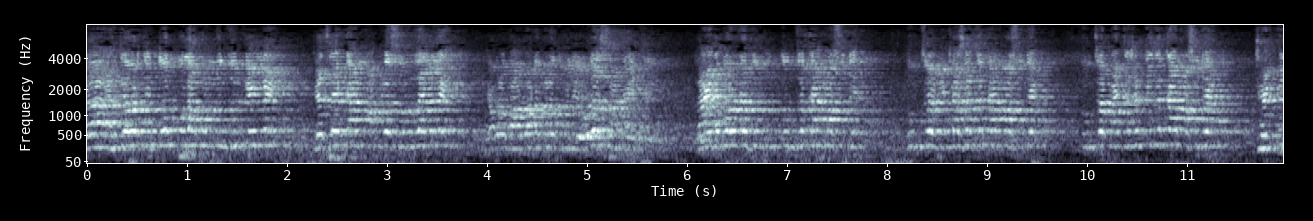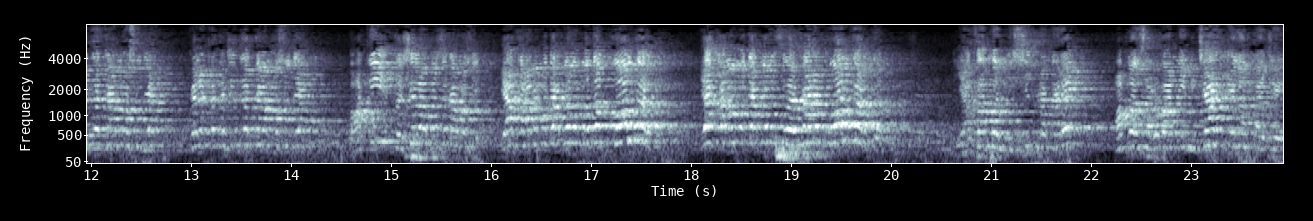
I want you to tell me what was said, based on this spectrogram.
तर ह्याच्यावरती तो पुल आपण मंजूर केले त्याचं काम आपलं सुरू झालेलं आहे. त्यामुळे बाबांना मला तुम्हाला एवढंच सांगायचं लाइट बोर्ड तुमचं काम असू द्या तुमचं विकासाचं काम असू द्या. तुमचं पंचायतीचं काम असू द्या. झडपीचं काम असू द्या. कलेक्टर कचेरीचं काम असू द्या. बाकी तहसील ऑफिसचं काम असू या कामामध्ये आपल्याला मदत कोण करत? या कामामध्ये आपल्याला सहकार्य कोण करतं? याचा पण निश्चित प्रकारे आपण सर्वांनी विचार केला पाहिजे.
